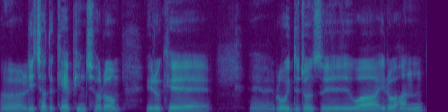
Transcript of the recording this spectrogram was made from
어, 리차드 개핀처럼 이렇게 예, 로이드 존스와 이러한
